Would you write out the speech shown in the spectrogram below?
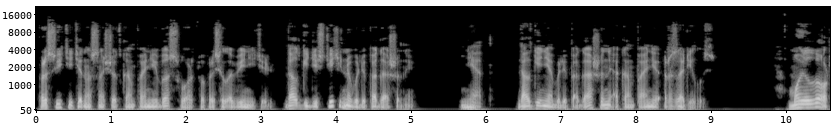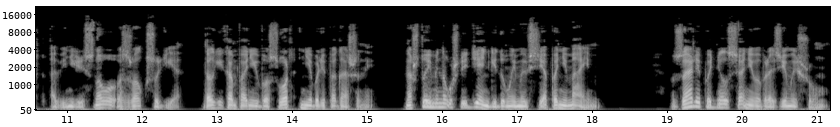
«Просветите нас насчет компании Босворд», — попросил обвинитель. «Долги действительно были погашены?» «Нет». Долги не были погашены, а компания разорилась. «Мой лорд», — обвинитель снова воззвал к судье, — «долги компании Босворд не были погашены. На что именно ушли деньги, думаю, мы все понимаем». В зале поднялся невообразимый шум.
